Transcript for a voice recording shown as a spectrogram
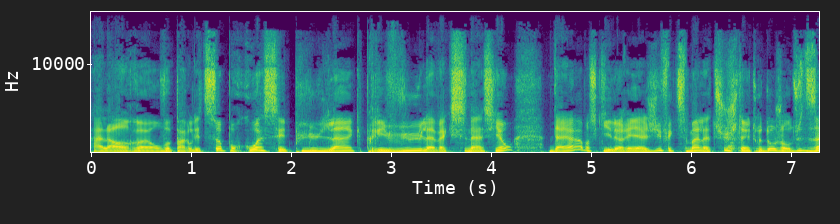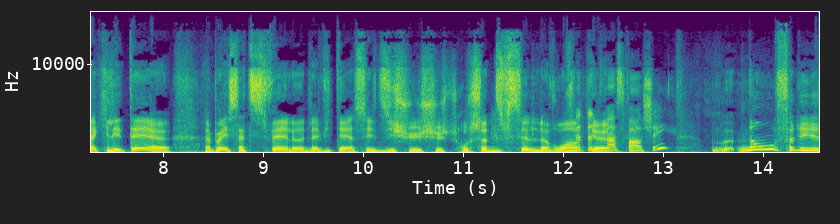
Alors, euh, on va parler de ça. Pourquoi c'est plus lent que prévu la vaccination? D'ailleurs, parce qu'il a réagi effectivement là-dessus, Justin Trudeau aujourd'hui disant qu'il était euh, un peu insatisfait là, de la vitesse. Il dit, je, je- je trouve ça difficile de voir Faites que une face fâchée? Non, fait des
